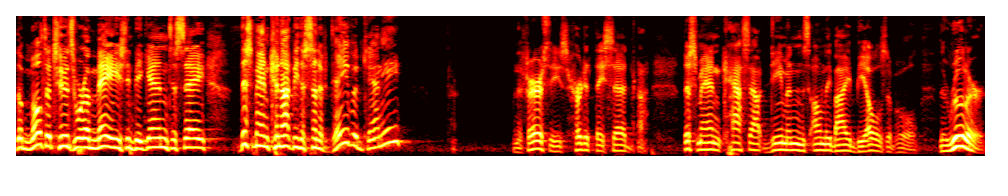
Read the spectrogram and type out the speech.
the multitudes were amazed and began to say, This man cannot be the son of David, can he? When the Pharisees heard it, they said, ah, This man casts out demons only by Beelzebul, the ruler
